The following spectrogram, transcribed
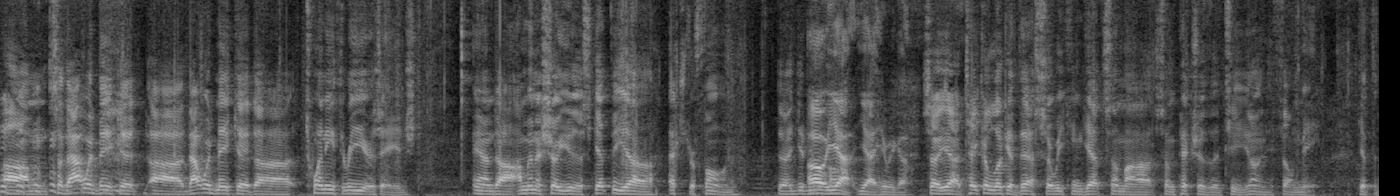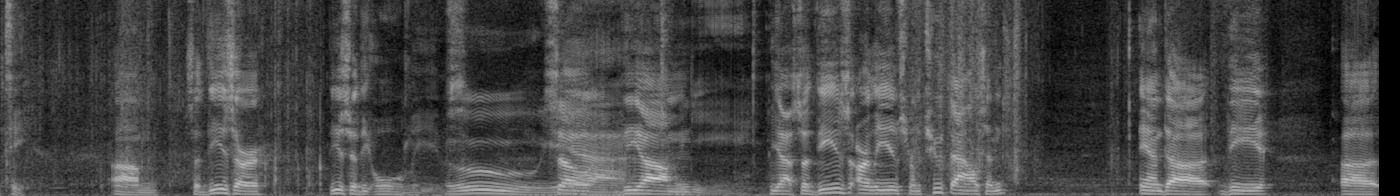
Um, so that would make it uh, that would make it uh, 23 years aged. And uh, I'm going to show you this. Get the uh, extra phone. Did I give you? Oh yeah, yeah. Here we go. So yeah, take a look at this so we can get some uh, some pictures of the tea. You don't need to film me. Get the tea. Um, so these are these are the old leaves. Ooh, yeah. So the um, Twiggy. yeah, so these are leaves from 2000, and uh, the uh,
